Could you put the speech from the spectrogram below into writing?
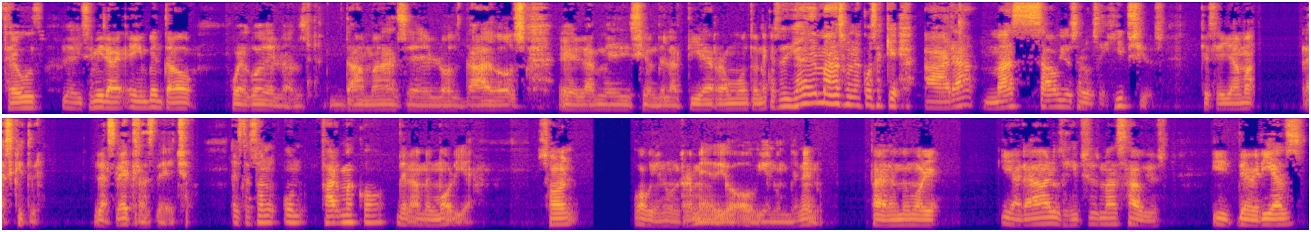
Zeus le dice, mira, he inventado juego de las damas, eh, los dados, eh, la medición de la tierra, un montón de cosas. Y además una cosa que hará más sabios a los egipcios, que se llama la escritura, las letras de hecho. Estas son un fármaco de la memoria. Son o bien un remedio o bien un veneno para la memoria y hará a los egipcios más sabios y deberías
